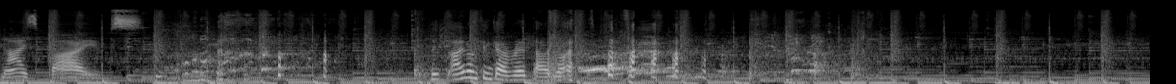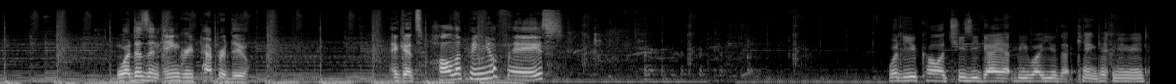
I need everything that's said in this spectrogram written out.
Nice vibes. I don't think I read that right. What does an angry pepper do? It gets all up in your face. What do you call a cheesy guy at BYU that can't get married?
